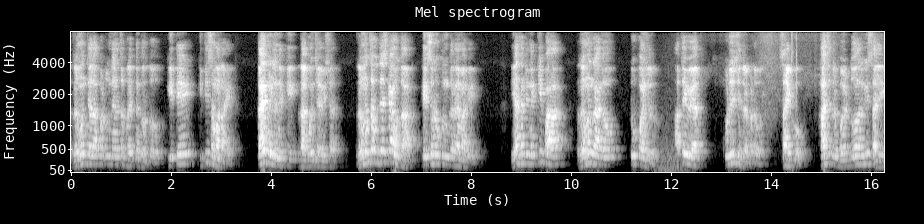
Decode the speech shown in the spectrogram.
रमन त्याला पटवून देण्याचा प्रयत्न करतो की ते किती समान आहेत. काय घडलं नक्की राघवनच्या आयुष्यात? रमनचा उद्देश काय होता? हे सर्व खून करण्यामागे. यासाठी नक्की पहा Raman Raghav two point zero आता येऊयात पुढील चित्रपटावर. सायको हा चित्रपट दोन हजार वीस साली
